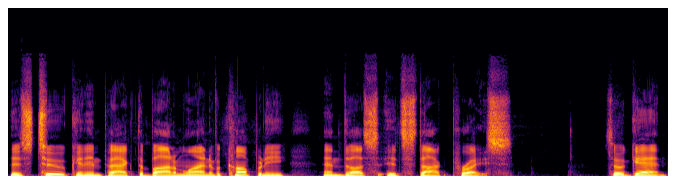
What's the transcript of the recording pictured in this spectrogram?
this too can impact the bottom line of a company and thus its stock price. So, again,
